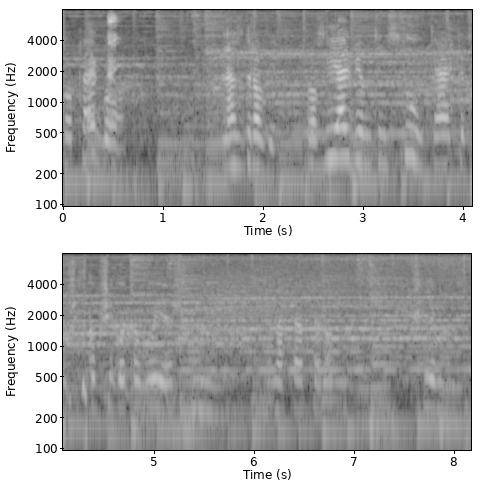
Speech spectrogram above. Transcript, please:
do tego. Na zdrowie. Uwielbiam ten stół, tak? Ty to wszystko przygotowujesz. Mm. To naprawdę robi przyjemność.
